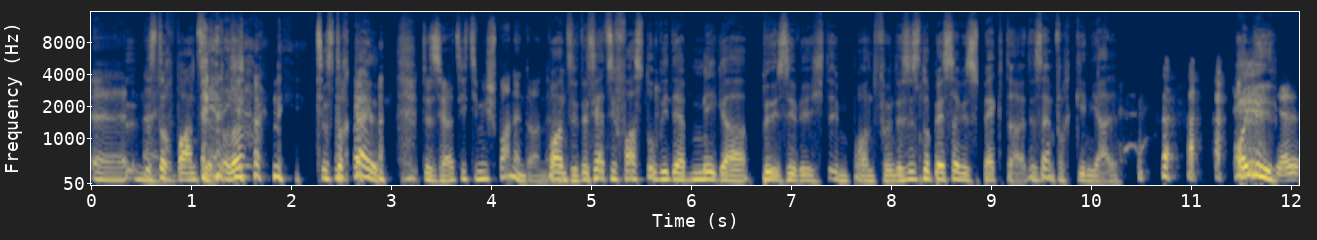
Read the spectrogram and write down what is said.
Äh, das ist doch Wahnsinn, oder? das ist doch geil. Das hört sich ziemlich spannend an. Wahnsinn, das hört sich fast so wie der Mega-Bösewicht im Bond-Film. Das ist nur besser wie Spectre. Das ist einfach genial. Olli, ja,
